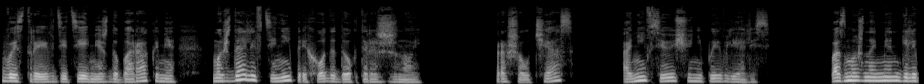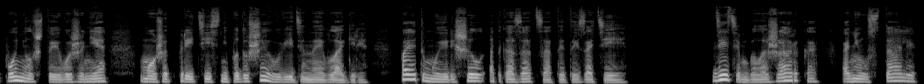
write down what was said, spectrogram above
Выстроив детей между бараками, мы ждали в тени прихода доктора с женой. Прошел час, они все еще не появлялись. Возможно, Менгеле понял, что его жене может прийтись не по душе увиденное в лагере, поэтому и решил отказаться от этой затеи. Детям было жарко, они устали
